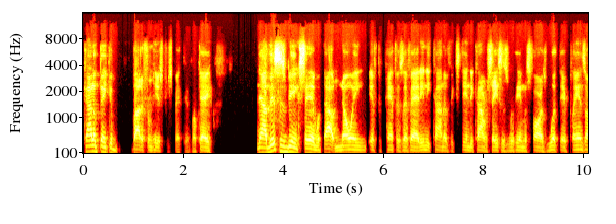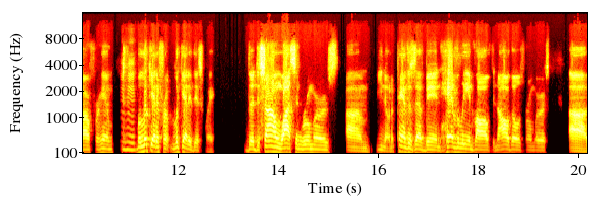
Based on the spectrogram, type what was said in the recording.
kind of think about it from his perspective, okay? Now, this is being said without knowing if the Panthers have had any kind of extended conversations with him as far as what their plans are for him. Mm-hmm. But look at it from look at it this way: the Deshaun Watson rumors. Um, you know, the Panthers have been heavily involved in all those rumors. Uh,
